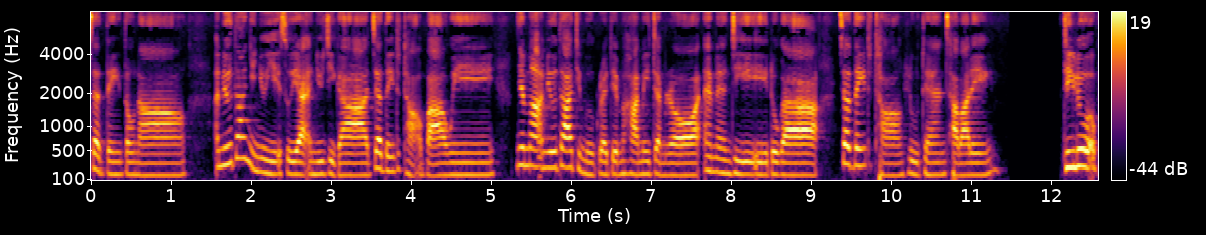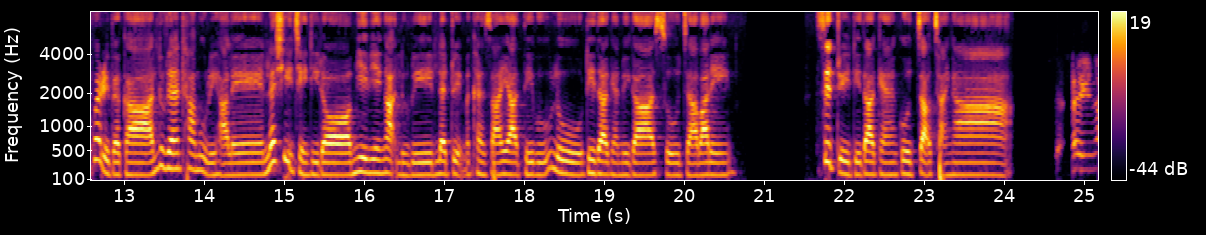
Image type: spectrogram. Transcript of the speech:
စက်သိန်း3000အမျိုးသားညီညွတ်ရေးအစိုးရ NUG ကစက်သိန်း1000အပါအဝင်မြန်မာအမျိုးသားဒီမိုကရက်တစ်မဟာမိတ်တပ်မတော် MNDAA တို့ကစက်သိန်း1000လှူဒန်းထားပါတယ်။ ဒီလိုအဖွဲ့တွေဘက်ကလှူဒန်းထားမှုတွေဟာလည်းလက်ရှိအချိန်ထိတော့မြေပြင်ကလူတွေလက်တွေ့မခံစားရသေးဘူးလို့ဒေတာကန်တွေကဆိုကြပါတယ်စစ်တွေဒေတာကန်ကိုကြောက်ချိုင်ကအိမ်က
